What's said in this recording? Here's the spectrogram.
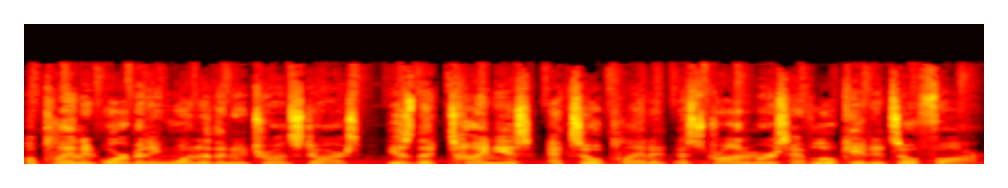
a planet orbiting one of the neutron stars, is the tiniest exoplanet astronomers have located so far.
